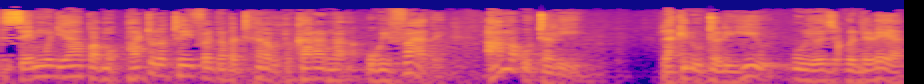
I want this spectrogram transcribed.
sehemu moja hapo ama pato la taifa linapatikana kutokana na uhifadhi ama utalii lakini utalii hii uweze kuendelea,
